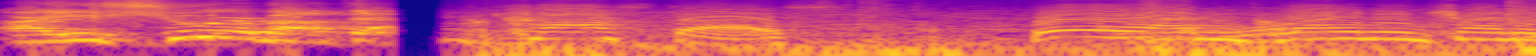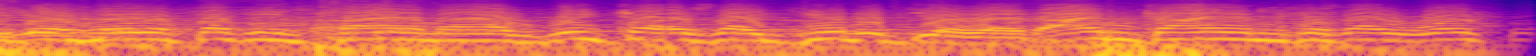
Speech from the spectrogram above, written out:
Are you sure about that? cost us. Really, I'm grinding trying to get her to fucking platinum and I have retards like you to deal with. I'm dying because I work for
